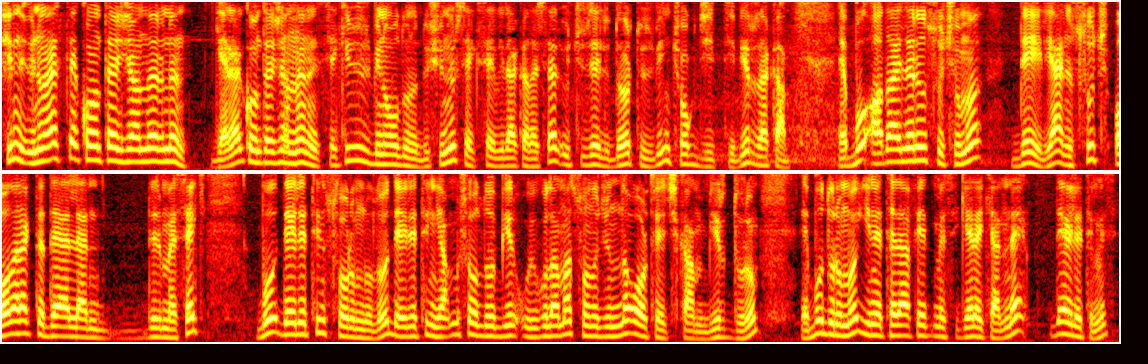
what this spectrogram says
Şimdi üniversite kontenjanlarının genel kontenjanların 800 bin olduğunu düşünürsek sevgili arkadaşlar 350-400 bin çok ciddi bir rakam. E, bu adayların suçu mu? Değil. Yani suç olarak da değerlendirmesek bu devletin sorumluluğu, devletin yapmış olduğu bir uygulama sonucunda ortaya çıkan bir durum. E, bu durumu yine telafi etmesi gereken de devletimiz.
